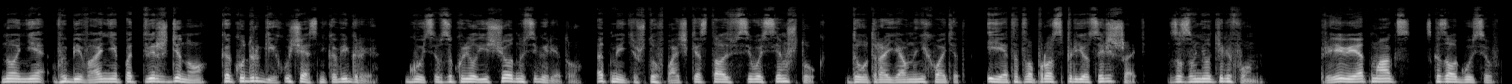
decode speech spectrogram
но не выбивание подтверждено, как у других участников игры. Гусев закурил еще одну сигарету, отметив, что в пачке осталось всего семь штук. До утра явно не хватит, и этот вопрос придется решать. Зазвонил телефон. «Привет, Макс», — сказал Гусев.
